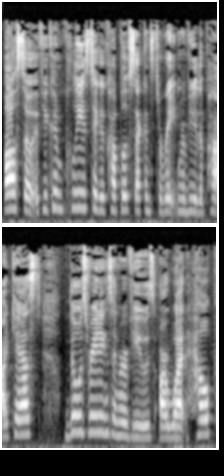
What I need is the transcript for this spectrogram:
Also, if you can please take a couple of seconds to rate and review the podcast, those ratings and reviews are what help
